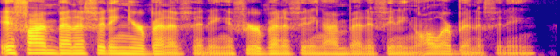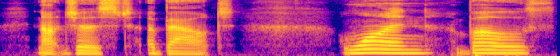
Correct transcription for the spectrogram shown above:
if I'm benefiting, you're benefiting. If you're benefiting, I'm benefiting. All are benefiting. Not just about one, both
